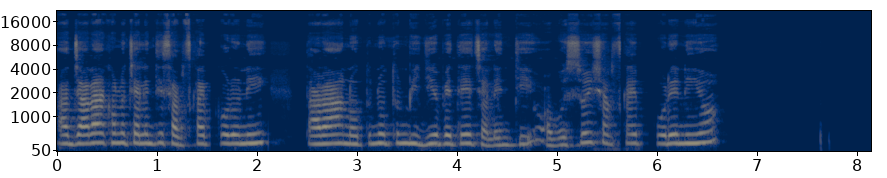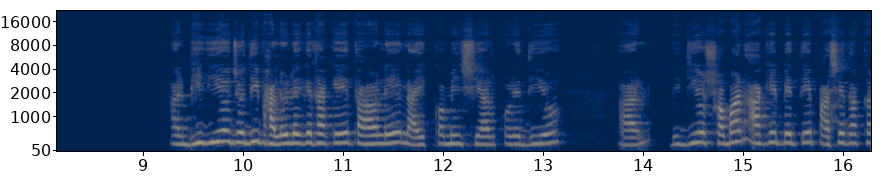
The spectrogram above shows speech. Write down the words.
আর যারা এখনও চ্যানেলটি সাবস্ক্রাইব করনি, তারা নতুন নতুন ভিডিও পেতে চ্যানেলটি অবশ্যই সাবস্ক্রাইব করে নিও। আর ভিডিও যদি ভালো লেগে থাকে তাহলে লাইক, কমেন্ট, শেয়ার করে দিও। আর ভিডিও সবার আগে পেতে পাশে থাকা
